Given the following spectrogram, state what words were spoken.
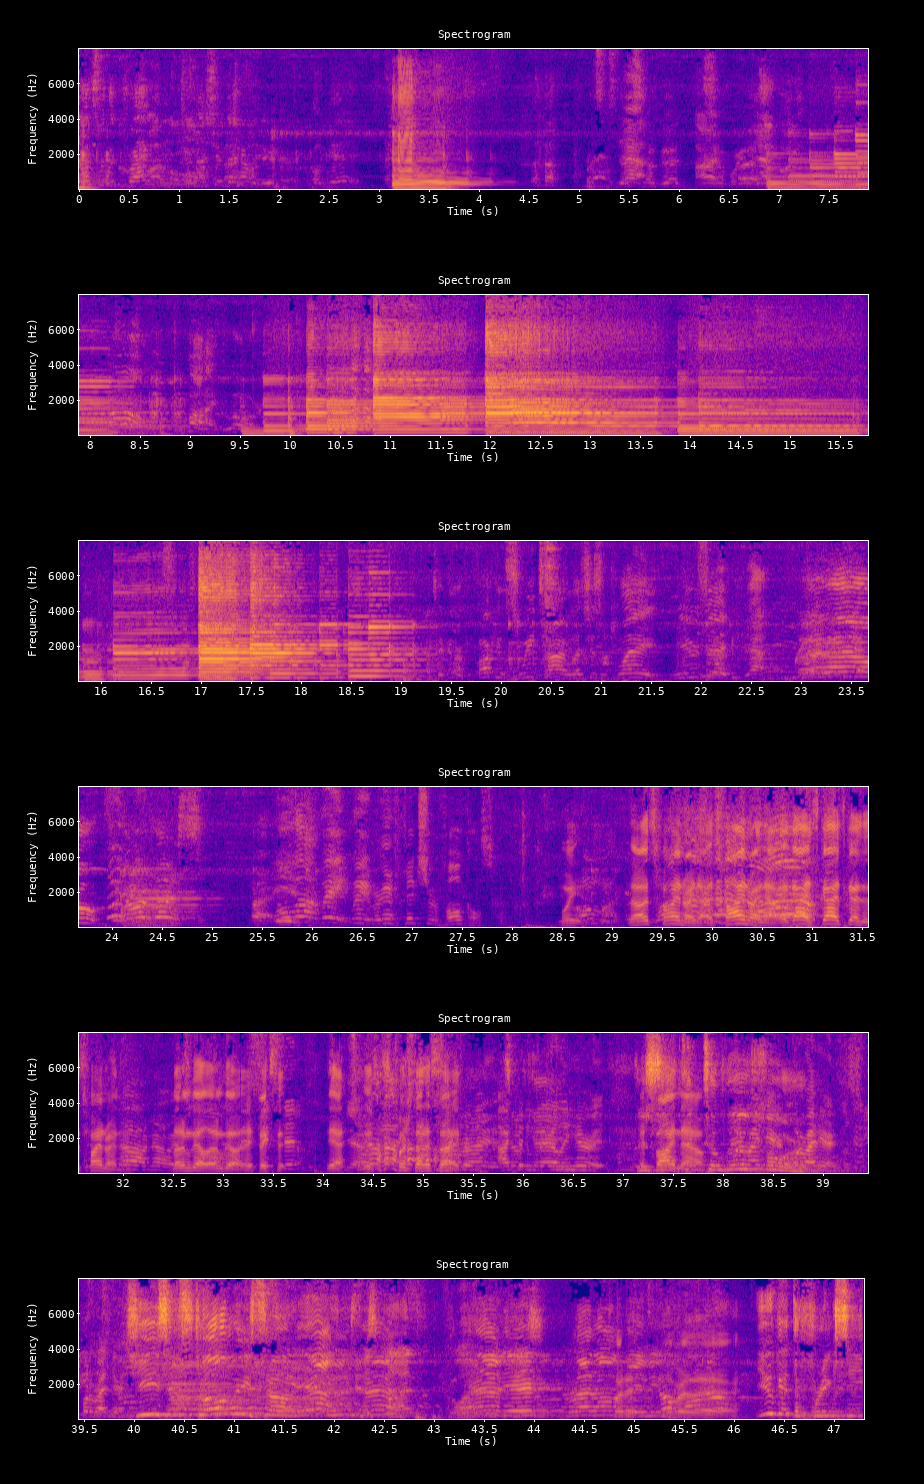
What's with the crack? Turn that shit down, dude. Okay. That's, that's Yeah. no good. All right. So. Yeah. Fix your vocals. Wait. Oh. No, it's fine right now. It's fine right now. Hey, guys, guys, guys, it's fine right now. No, no. Let him go. Let him go. They fixed it. Yeah, just push that aside. I couldn't barely hear it. It's fine now. to live Put it for. right here. Let's put it right here. Jesus told me so. Yeah, who's that? Yeah, dude. Right on, Put baby. it over there. You get the freak seat.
